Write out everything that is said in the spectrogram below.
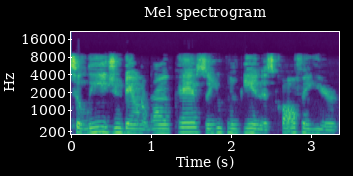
to lead you down the wrong path so you can be in this coffin here.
